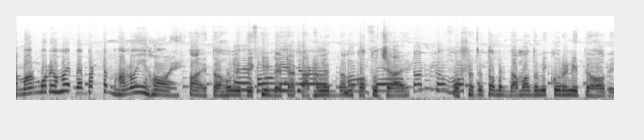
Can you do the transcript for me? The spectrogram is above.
আমার মনে হয় ব্যাপারটা ভালোই হয়। আয় তাহলে দেখি বেটা কাঁঠালের দাম কত চায়। ওর সাথে তো আমার দামাদামি করে নিতে হবে।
